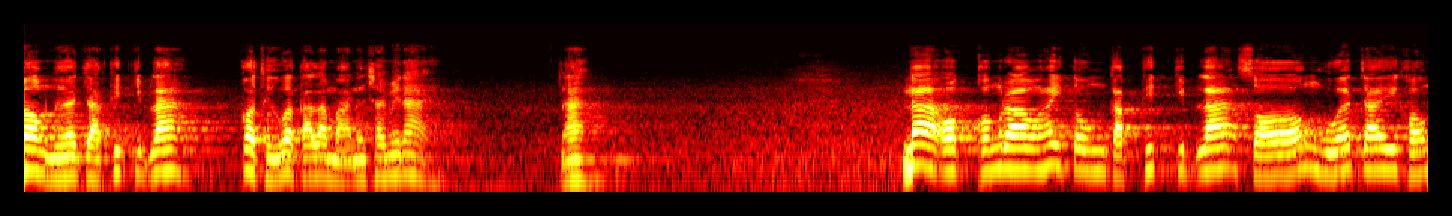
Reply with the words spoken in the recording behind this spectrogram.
นอกเหนือจากทิศกิบละก็ถือว่าการละหมาดนั้นใช้ไม่ได้นะ หน้าอกของเราให้ตรงกับทิศกิบละสองหัวใจของ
